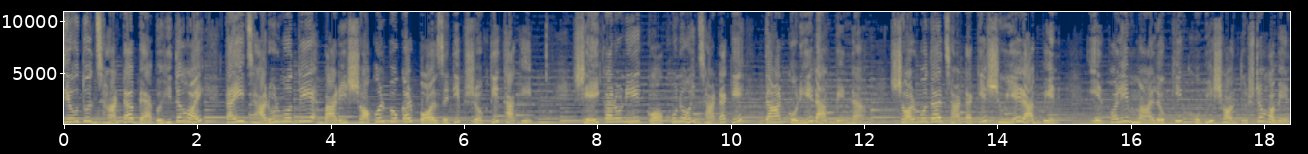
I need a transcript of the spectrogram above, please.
যেহেতু ঝাঁটা ব্যবহৃত হয়, তাই ঝাড়ুর মধ্যে বাড়ির সকল প্রকার পজিটিভ শক্তি থাকে। সেই কারণে কখনোই ঝাঁটাকে দাঁড় করিয়ে রাখবেন না। সর্বদা ঝাঁটাকে শুয়ে রাখবেন। এর ফলে মা লক্ষ্মী খুবই সন্তুষ্ট হবেন।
